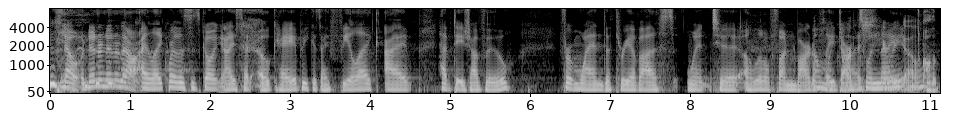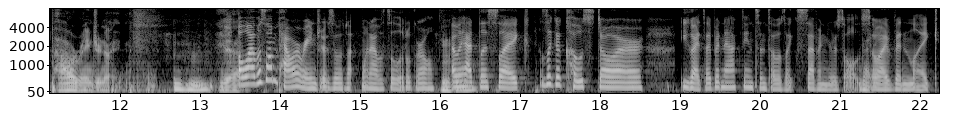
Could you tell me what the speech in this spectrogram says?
wait. No, no, no, no, no, no. I like where this is going, and I said okay because I feel like I have deja vu from when the three of us went to a little fun bar to Oh play darts gosh, one here we night. go. Oh, the Power Ranger night. Mm-hmm. Yeah. Oh, I was on Power Rangers when I was a little girl. Mm-hmm. I had this like it was like a co-star. You guys, I've been acting since I was like seven years old. So I've been like,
